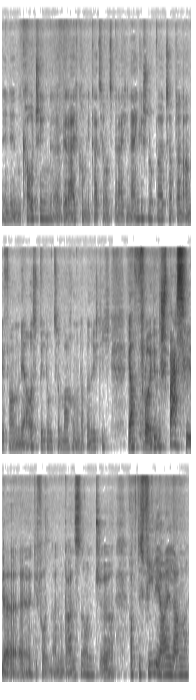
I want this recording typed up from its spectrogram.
in den Coaching-Bereich, Kommunikationsbereich hineingeschnuppert, habe dann angefangen, eine Ausbildung zu machen und habe dann richtig ja, Freude und Spaß wieder äh, gefunden an dem Ganzen und äh, habe das viele Jahre lang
